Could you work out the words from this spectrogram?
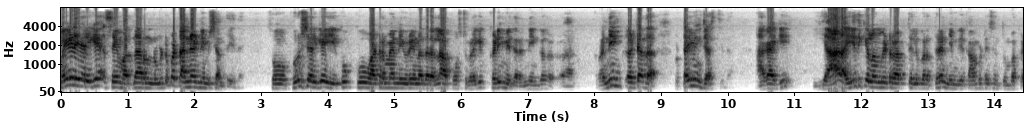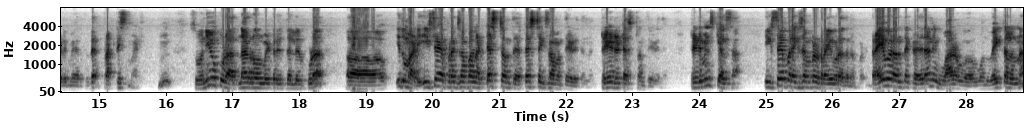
ಮಹಿಳೆಯರಿಗೆ ಸೇಮ್ ಹದಿನಾರು ನೂರು ಮೀಟರ್ ಬಟ್ ಹನ್ನೆರಡು ನಿಮಿಷ ಅಂತ ಇದೆ. ಸೊ ಪುರುಷರಿಗೆ ಈ ಕುಕ್ಕು ವಾಟರ್ ಮ್ಯಾನ್ ಇವ್ರು ಆ ಆ ಪೋಸ್ಟ್ಗಳಿಗೆ ಕಡಿಮೆ ಇದೆ ರನ್ನಿಂಗ್ ರನ್ನಿಂಗ್ ಕಟ್ಟದ ಟೈಮಿಂಗ್ ಜಾಸ್ತಿ ಇದೆ. ಹಾಗಾಗಿ, ಯಾರು ಐದು ಕಿಲೋಮೀಟರ್ ವ್ಯಾಪ್ತಿಯಲ್ಲಿ ಬರ್ತಾರೆ ನಿಮ್ಗೆ ಕಾಂಪಿಟೇಷನ್ ತುಂಬಾ ಕಡಿಮೆ ಇರ್ತದೆ ಪ್ರಾಕ್ಟೀಸ್ ಮಾಡಿ. ಸೊ ನೀವು ಕೂಡ ಹದಿನಾರು ನೂರು ಮೀಟರ್ ಇದ್ದಲ್ಲಿ ಕೂಡ ಇದು ಮಾಡಿ. ಈಗ ಸೇ ಫಾರ್ ಎಕ್ಸಾಂಪಲ್ ಟೆಸ್ಟ್ ಅಂತ ಟೆಸ್ಟ್ ಎಕ್ಸಾಮ್ ಅಂತ ಹೇಳಿದೆ ನಾನು. ಟ್ರೇಡ್ ಟೆಸ್ಟ್ ಅಂತ ಹೇಳಿದೆ. ಟ್ರೇಡ್ ಮೀನ್ಸ್ ಕೆಲಸ. ಈಗ ಸೇ ಫಾರ್ ಎಕ್ಸಾಂಪಲ್ ಡ್ರೈವರ್ ಅದನ್ನ ಡ್ರೈವರ್ ಅಂತ ಕೇಳಿದ್ರೆ, ನೀವು ಒಂದು ವೆಹಿಕಲ್ ಅನ್ನ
